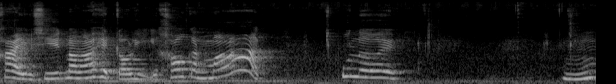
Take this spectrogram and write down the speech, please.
ไข่ชีสมาม่าเห็ดเกาหลีเข้ากันมาก พูดเลยอืม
